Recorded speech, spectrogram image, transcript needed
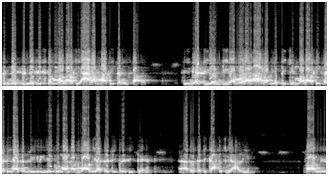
benih-benih sistem monarki Arab masih kental sehingga diam-diam orang Arab ya bikin monarki versinya sendiri. Itu ngangkat Muawiyah jadi presiden. Nah, terus jadi kasus Ali. Paham ya,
